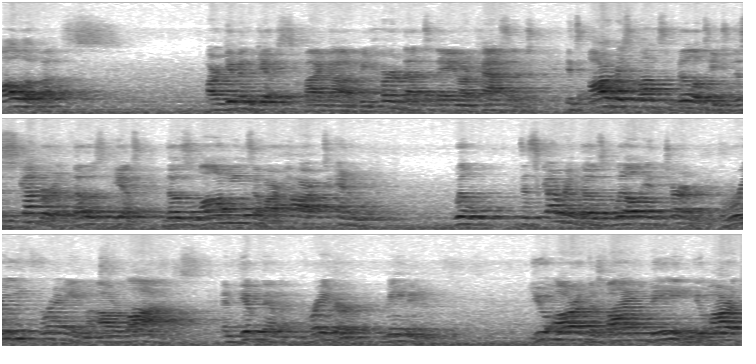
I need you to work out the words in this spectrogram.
All of us are given gifts by God. We heard that today in our passage. It's our responsibility to discover those gifts, those longings of our hearts, and will discovering those will in turn reframe our lives and give them greater meaning. You are a divine being. You are a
